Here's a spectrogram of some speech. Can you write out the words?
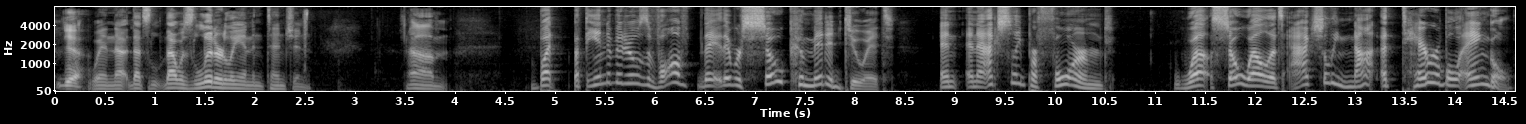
Yeah. when that that's that was literally an intention. Um, but but the individuals involved they they were so committed to it, and and actually performed well so well. It's actually not a terrible angle.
